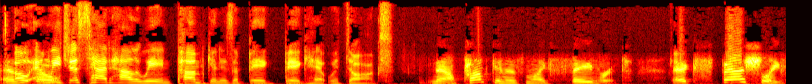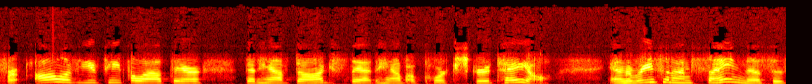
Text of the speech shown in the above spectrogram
And oh, so, and we just had Halloween. Pumpkin is a big, big hit with dogs. now pumpkin is my favorite, especially for all of you people out there that have dogs that have a corkscrew tail. And the reason I'm saying this is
